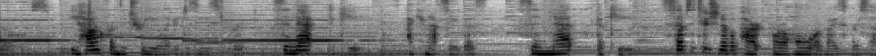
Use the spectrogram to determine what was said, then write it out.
rose. He hung from the tree like a diseased fruit. Synecdoche. I cannot say this. Synecdoche. Substitution of a part for a whole or vice versa.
